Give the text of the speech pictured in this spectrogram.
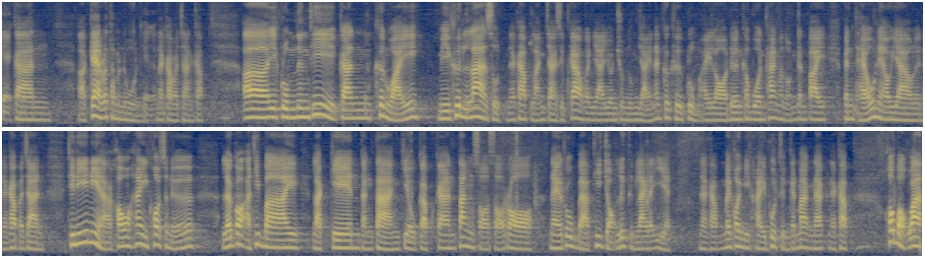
แก้ไขการเอ่อแก้รัฐธรรมนูญแก้รัฐธรรมนูญนะครับอาจารย์ครับเอีกกลุ่มหนึ่งที่การเคลื่อนไหวมีขึ้นล่าสุดนะครับหลังจาก 19 กันยายนชุมนุมใหญ่นั่นก็คือกลุ่มไอรอเดินขบวนข้างถนนกันไป เป็นแถวแนวยาวเลยนะครับอาจารย์ ทีนี้เนี่ยเขาให้ข้อเสนอ แล้วก็อธิบายหลักเกณฑ์ต่างๆ เกี่ยวกับการตั้งสสรในรูปแบบที่เจาะลึกถึงรายละเอียดนะครับไม่ค่อยมีใครพูดถึงกันมากนักนะครับเขาบอกว่า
